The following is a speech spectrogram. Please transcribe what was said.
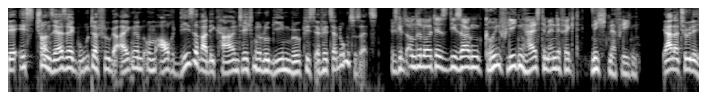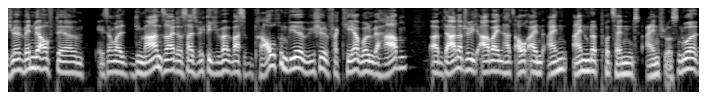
der ist schon sehr, sehr gut dafür geeignet, um auch diese radikalen Technologien möglichst effizient umzusetzen. Es gibt andere Leute, die sagen, grün fliegen heißt im Endeffekt nicht mehr fliegen. Ja, natürlich. Wenn wir auf der, ich sag mal, Demand-Seite, das heißt wirklich, was brauchen wir, wie viel Verkehr wollen wir haben, ähm, da natürlich arbeiten, hat es auch einen, einen 100% Einfluss. Nur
